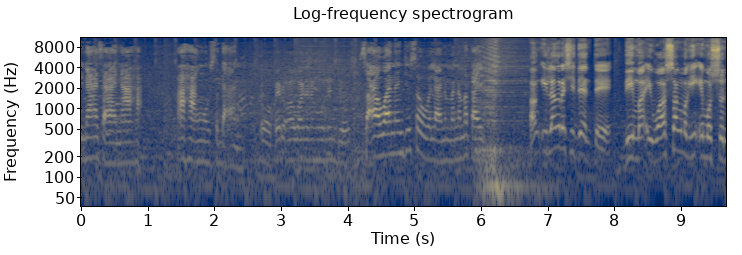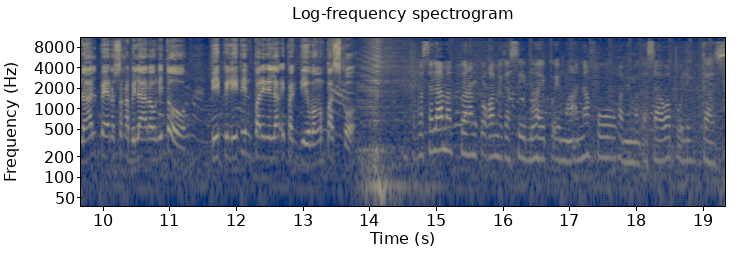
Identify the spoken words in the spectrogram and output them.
inaasahan na ha- hahango sa daan. Oh, pero awa na ng unang Diyos. Sa awa ng Diyos, oh, wala naman namatay. Ang ilang residente di maiwasang maging emosyonal pero sa kabila raw nito, pipilitin pa rin nilang ipagdiwang ang Pasko. Pasalamat pa rin po kami kasi buhay po yung mga anak ko, kami mag-asawa po ligtas.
